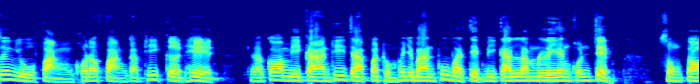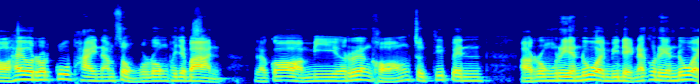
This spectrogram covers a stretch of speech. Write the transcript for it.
ซึ่งอยู่ฝั่งคนละฝั่งกับที่เกิดเหตุ แล้วก็มีการที่จะปฐมพยาบาลผู้บาดเจ็บ มีการลำเลียงคนเจ็บ ส่งต่อให้รถกู้ภัยนำส่งโรงพยาบาล แล้วก็มีเรื่องของจุดที่เป็นโรงเรียนด้วย มีเด็กนักเรียนด้วย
